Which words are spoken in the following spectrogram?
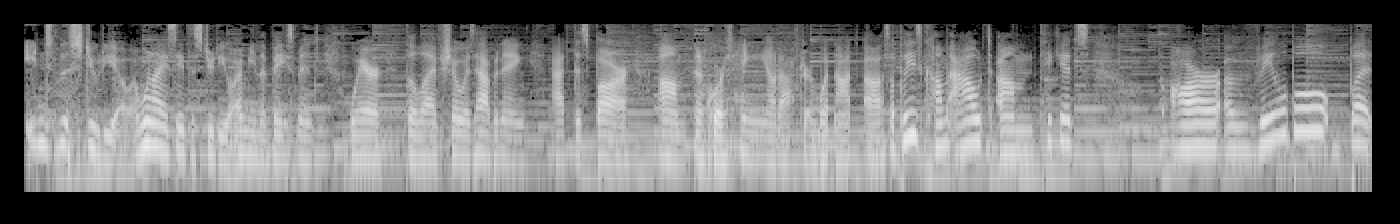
into the studio. And when I say the studio, I mean the basement where the live show is happening at this bar, um, and of course, hanging out after and whatnot. Uh, so please come out. Um, tickets are available, but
